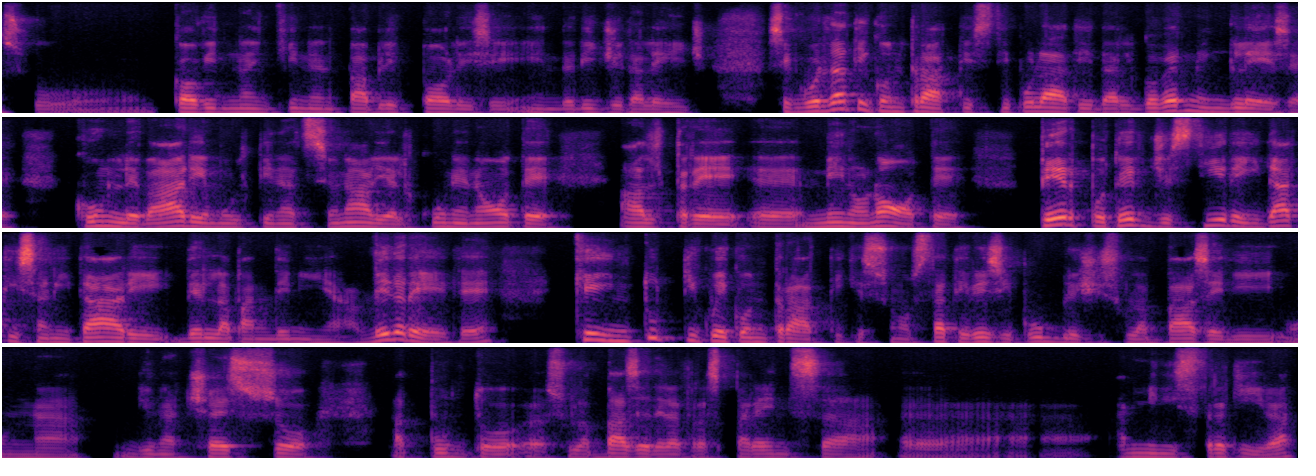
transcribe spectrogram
su Covid-19 and Public Policy in the Digital Age, se guardate i contratti stipulati dal governo inglese con le varie multinazionali, alcune note, altre eh, meno note, per poter gestire i dati sanitari della pandemia, vedrete che in tutti quei contratti che sono stati resi pubblici sulla base di un, di un accesso appunto eh, sulla base della trasparenza eh, amministrativa,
